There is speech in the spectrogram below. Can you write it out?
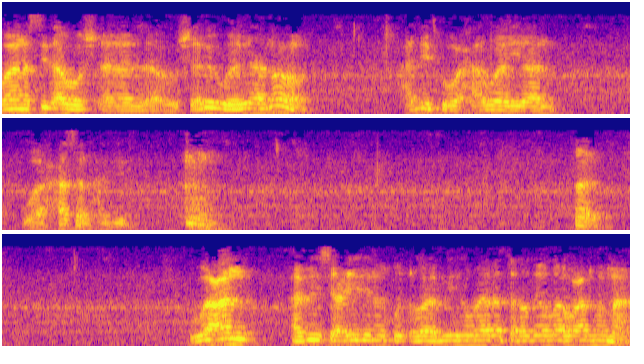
waana sidaa uu sheegay weeyaan oo xadiidku waxaa weeyaan waa xasan xadiid وعن أbي سعيid وأbي هريرة رضي الله عنهما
